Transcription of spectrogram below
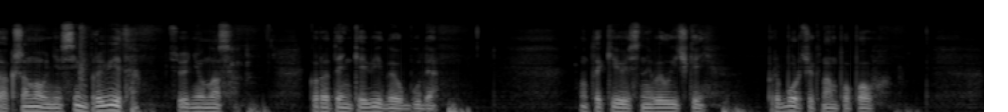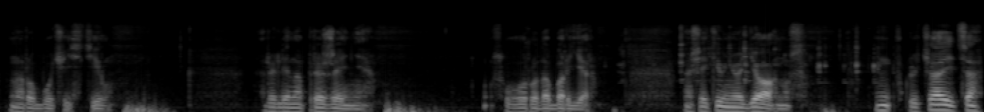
Так, шановні, всім привіт! Сьогодні у нас коротеньке відео буде. Отакий ось невеличкий приборчик нам попав на робочий стіл. Реле напряження. Свого рода бар'єр. Значить, який в нього діагноз? Він включається,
